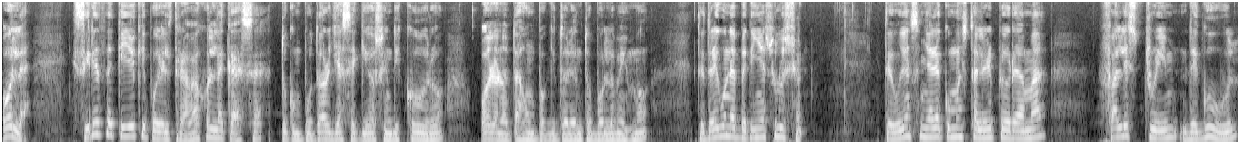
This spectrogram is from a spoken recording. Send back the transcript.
Hola, si eres de aquello que por el trabajo en la casa, tu computador ya se quedó sin disco duro o lo notas un poquito lento por lo mismo, te traigo una pequeña solución. Te voy a enseñar a cómo instalar el programa FileStream de Google,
